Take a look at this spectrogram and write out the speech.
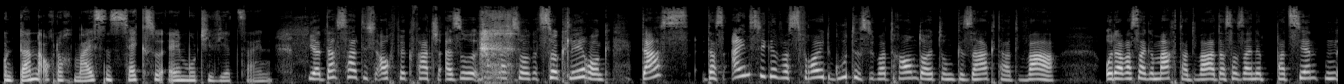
und dann auch noch meistens sexuell motiviert sein. Ja, das halte ich auch für Quatsch. Also zur, zur Klärung. Das, das einzige, was Freud Gutes über Traumdeutung gesagt hat, war, oder was er gemacht hat, war, dass er seine Patienten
